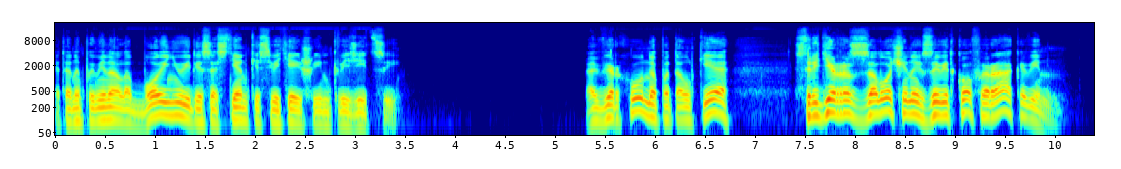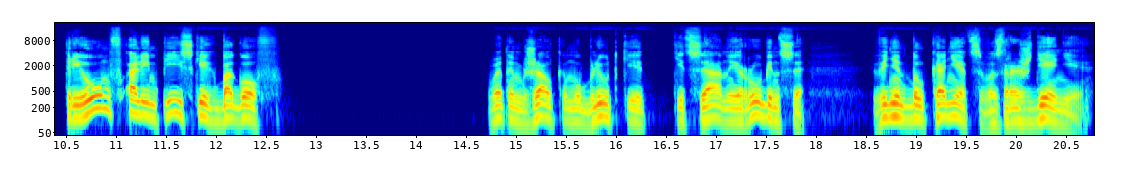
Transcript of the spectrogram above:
Это напоминало бойню или застенки Святейшей Инквизиции. А вверху, на потолке, среди раззолоченных завитков и раковин, триумф олимпийских богов. В этом жалком ублюдке Тициана и Рубенса виден был конец возрождения.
